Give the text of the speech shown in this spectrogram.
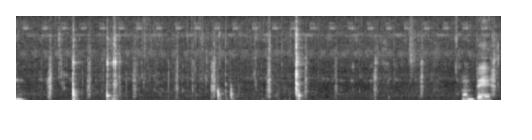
มหอมเปรี้ยว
